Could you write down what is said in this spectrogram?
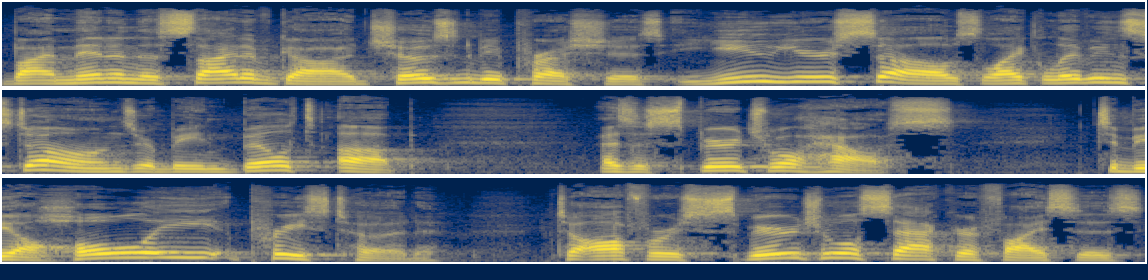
by men in the sight of God, chosen to be precious, you yourselves, like living stones, are being built up as a spiritual house to be a holy priesthood, to offer spiritual sacrifices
